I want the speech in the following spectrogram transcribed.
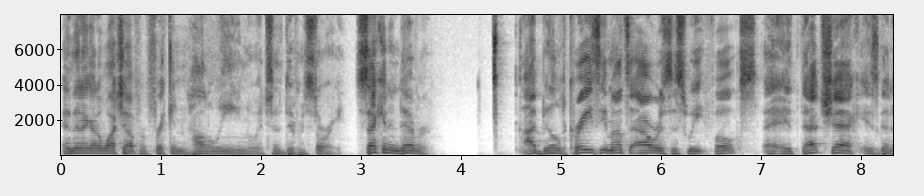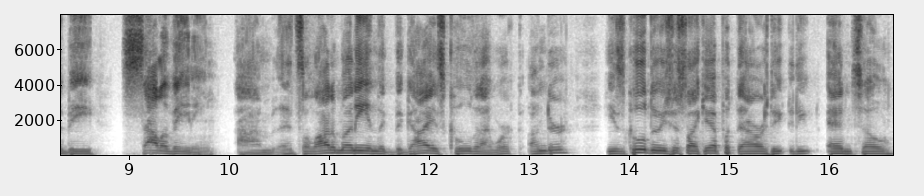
And then I got to watch out for freaking Halloween, which is a different story. Second endeavor. I build crazy amounts of hours this week, folks. It, that check is going to be salivating. Um, it's a lot of money, and the, the guy is cool that I work under. He's a cool dude. He's just like, yeah, put the hours deep, deep. And so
